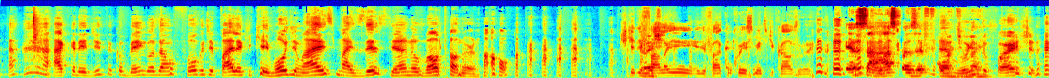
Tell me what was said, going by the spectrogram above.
Acredito que o Bengals é um fogo de palha que queimou demais, mas esse ano volta ao normal. Acho que ele fala em, ele fala com conhecimento de causa, né? Essa aspas é forte. É muito vai. forte, né,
